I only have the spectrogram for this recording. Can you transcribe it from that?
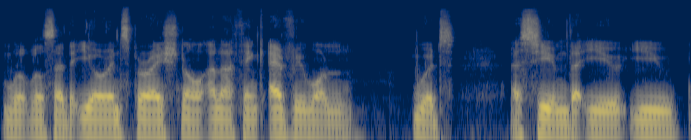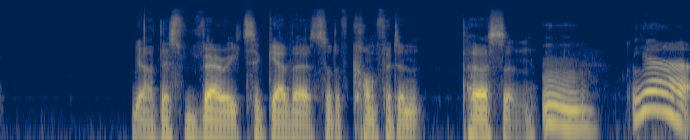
will, will say that you're inspirational and I think everyone would assume that you you you know this very together sort of confident person Yeah.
